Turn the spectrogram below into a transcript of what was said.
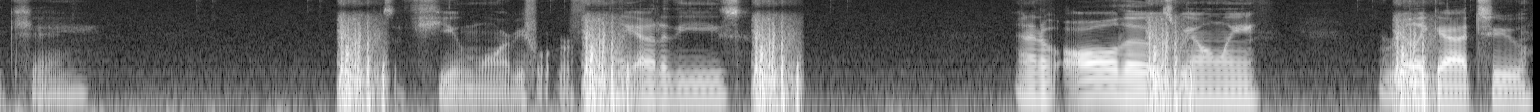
Okay. There's a few more before we're finally out of these. And out of all those, we only really got two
